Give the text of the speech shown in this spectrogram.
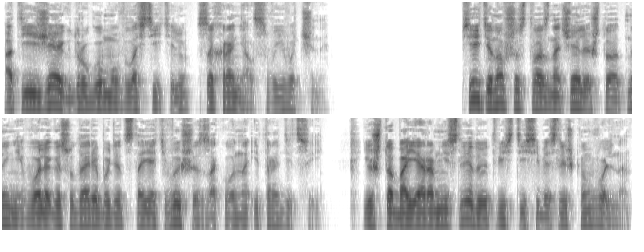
отъезжая к другому властителю, сохранял свои вотчины. Все эти новшества означали, что отныне воля государя будет стоять выше закона и традиций, и что боярам не следует вести себя слишком вольно,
